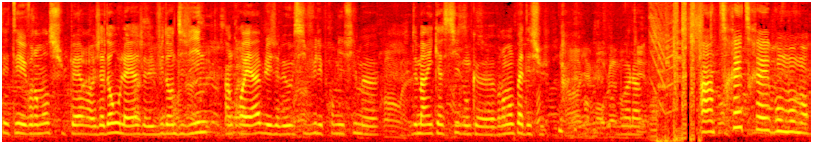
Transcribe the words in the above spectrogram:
C'était vraiment super. J'adore Oulaya, j'avais vu dans Divine, incroyable, et j'avais aussi vu les premiers films euh, de Marie Castille, donc euh, vraiment pas déçu. voilà. Un très très bon moment,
